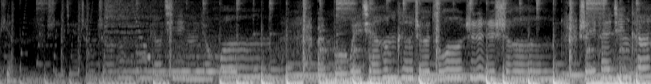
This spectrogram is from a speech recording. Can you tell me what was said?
田。斑驳围墙刻着昨日伤，谁在静看？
